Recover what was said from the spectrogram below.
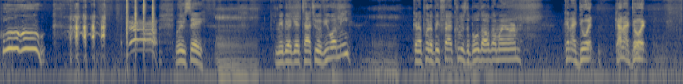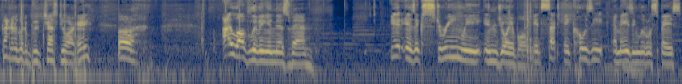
Woohoo! what do you say? Maybe I get a tattoo of you on me? Can I put a big fat Cruz the Bulldog on my arm? Can I do it? Can I do it? Kind of got a big chest you are, hey? Uh, I love living in this van. It is extremely enjoyable. It's such a cozy, amazing little space.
